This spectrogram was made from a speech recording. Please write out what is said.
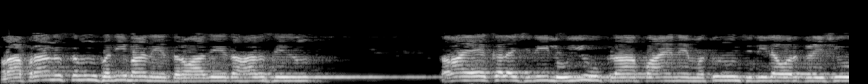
رافران سمون فدیبانے دروازے دہار سل ترائے کل شدی لوئی اکلا پائنے متنون چدی لور کرشو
